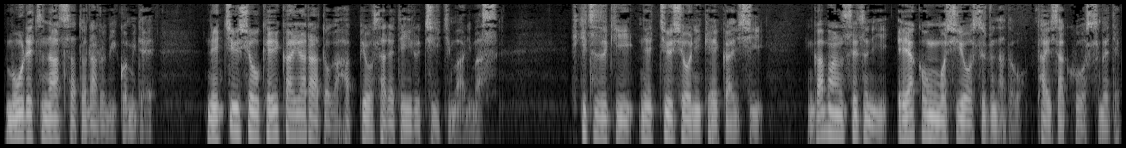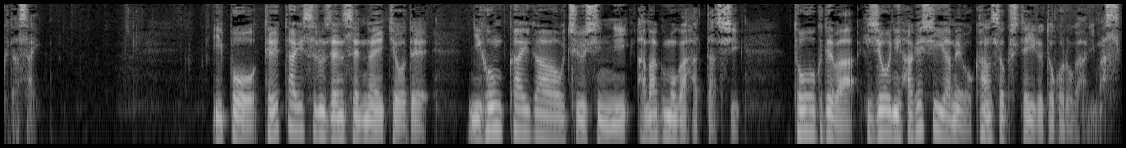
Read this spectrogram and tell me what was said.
猛烈な暑さとなる見込みで熱中症警戒アラートが発表されている地域もあります。引き続き熱中症に警戒し我慢せずにエアコンを使用するなど対策を進めてください。一方停滞する前線の影響で日本海側を中心に雨雲が発達し東北では非常に激しい雨を観測しているところがあります。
